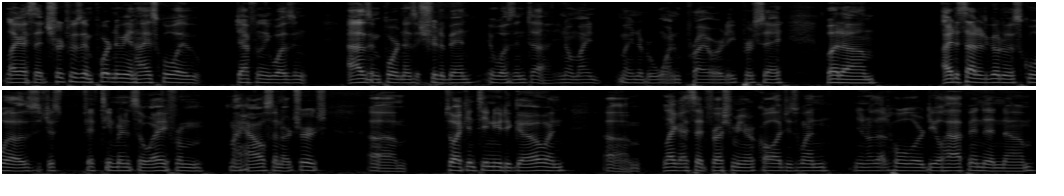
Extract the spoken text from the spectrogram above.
like I said, church was important to me in high school. It definitely wasn't as important as it should have been. It wasn't, uh, you know, my my number one priority per se. But um, I decided to go to a school that was just 15 minutes away from my house and our church. Um, so I continued to go, and um, like I said, freshman year of college is when you know that whole ordeal happened, and um,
